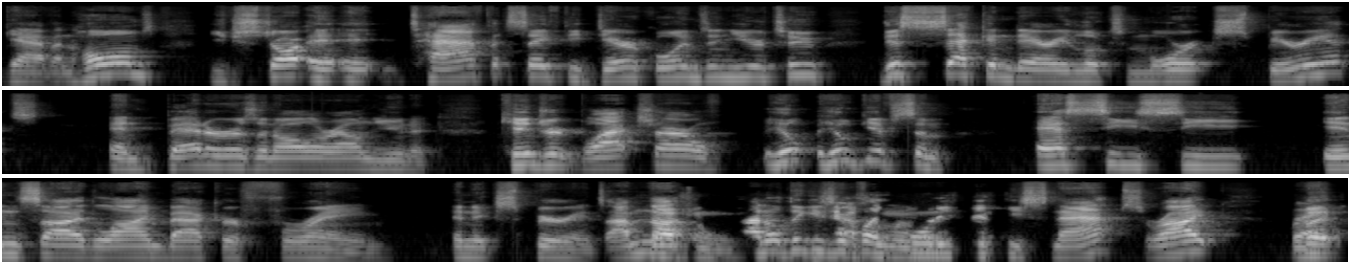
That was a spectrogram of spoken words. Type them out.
Gavin Holmes. You start at, at Taaffe at safety, Derek Williams in year two. This secondary looks more experienced and better as an all-around unit. Kendrick Blackshire, he'll he'll give some SEC inside linebacker frame and experience. I'm not, Definitely. I don't think he's going to play Definitely. 40, 50 snaps, right? Right. But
